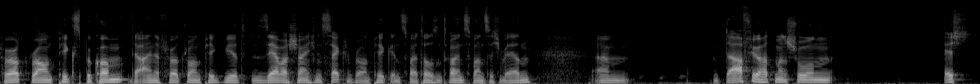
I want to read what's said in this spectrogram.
Third-Round-Picks bekommen. Der eine Third-Round-Pick wird sehr wahrscheinlich ein Second-Round-Pick in 2023 werden. Ähm, dafür hat man schon echt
